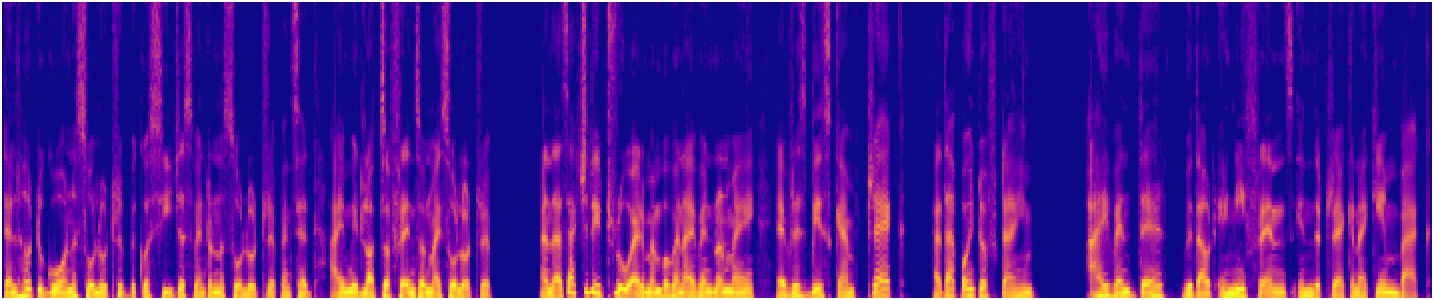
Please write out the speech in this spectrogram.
tell her to go on a solo trip because she just went on a solo trip and said, I made lots of friends on my solo trip. And that's actually true. I remember when I went on my Everest Base Camp trek, at that point of time, I went there without any friends in the trek and I came back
